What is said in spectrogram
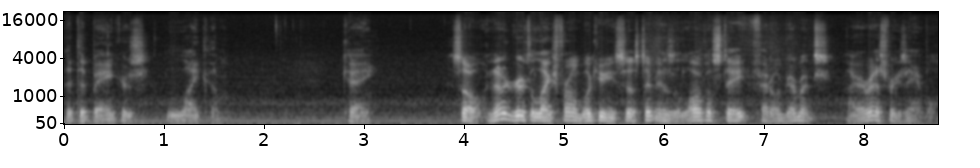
that the bankers like them. Okay. So another group that likes formal bookkeeping system is the local, state, federal governments, IRS, for example.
